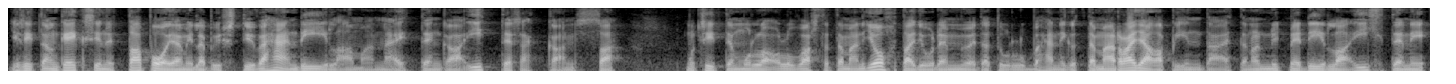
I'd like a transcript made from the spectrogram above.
Ja sitten on keksinyt tapoja, millä pystyy vähän diilaamaan näitten kanssa itsensä kanssa, mutta sitten mulla on ollut vasta tämän johtajuuden myötä tullut vähän niin kuin tämä rajapinta, että no nyt me diilaa ihteni,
